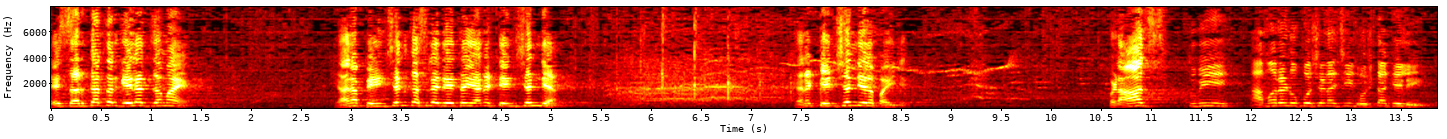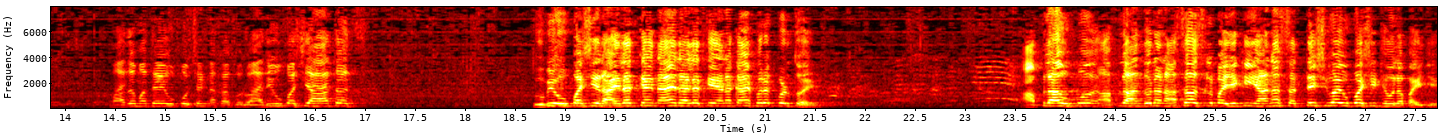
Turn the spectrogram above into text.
हे सरकार तर गेल्याच आहे. यांना पेन्शन कसलं द्यायचं यांना टेन्शन द्या. यांना टेन्शन दिलं पाहिजे. पण आज तुम्ही आमरण उपोषणाची घोषणा केली. माझं मत आहे उपोषण नका करू. आधी उपाशी आहातच. तुम्ही उपाशी राहिलात काय नाही राहिलात काय यांना काय फरक पडतोय? आपला उप आपलं आंदोलन असं असलं पाहिजे की यांना सत्तेशिवाय उपाशी ठेवलं पाहिजे.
